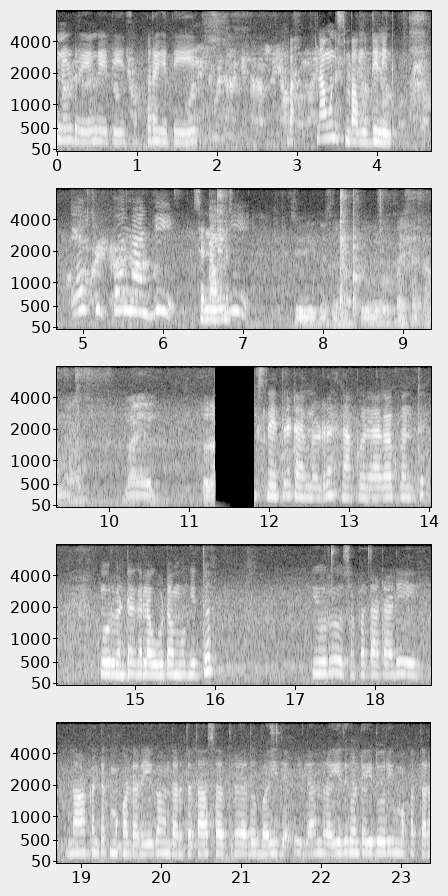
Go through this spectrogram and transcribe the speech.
ನೋಡ್ರಿ ಹೆಂಗೈತಿ ಸೂಪರ್ ಆಗೈತಿ ಬಾ ನಾವು ಉಣಿಸ್ ಬಾ ಮುದ್ದೆ ನಿಂಗೆ ಎಷ್ಟು ನದಿ ಸರಿ ನಾವು ಉಣಿಸ್ ठीक है सर तो पैसा कम है मैं ಸ್ನೇಹಿತರೆ ಟೈಮ್ ನೋಡ್ರಿ ನಾಲ್ಕೂವರೆ ಆಗಾಗ ಬಂತು ಮೂರು ಗಂಟೆಗೆಲ್ಲ ಊಟ ಮುಗೀತು. ಇವರು ಸ್ವಲ್ಪ ತಾಟಾಡಿ ನಾಲ್ಕು ಗಂಟೆಗೆ ಮುಕ್ಕೊಂಡಾರೆ ಈಗ ಒಂದು ಅರ್ಧ ತಾಸು ಹತ್ರ ಅದು ಬೈದೆ. ಇಲ್ಲಾಂದ್ರೆ ಐದು ಗಂಟೆ, ಐದುವರೆಗೆ ಮುಖತ್ತಾರ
